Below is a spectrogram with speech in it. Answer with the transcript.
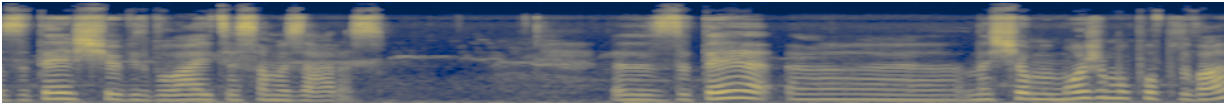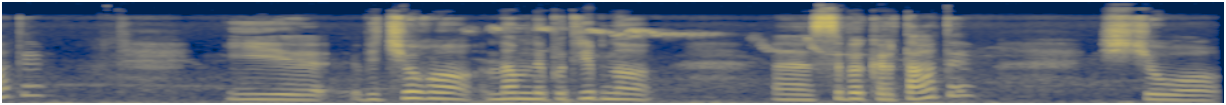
за те, що відбувається саме зараз, Е, за те, е, на що ми можемо повпливати, і від чого нам не потрібно себе картати, що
